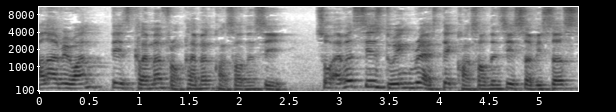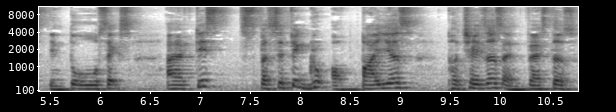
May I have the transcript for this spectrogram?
Hello everyone, this is Clement from Clement Consultancy. So ever since doing real estate consultancy services in 2006, I have this specific group of buyers, purchasers and investors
